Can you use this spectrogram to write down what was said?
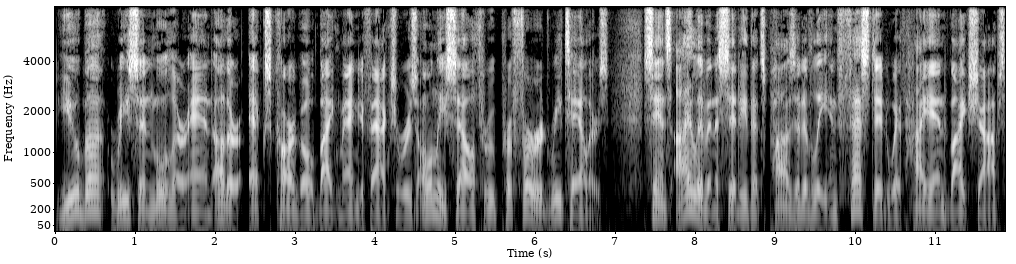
Yuba, Muller, and other ex-cargo bike manufacturers only sell through preferred retailers. Since I live in a city that's positively infested with high-end bike shops,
